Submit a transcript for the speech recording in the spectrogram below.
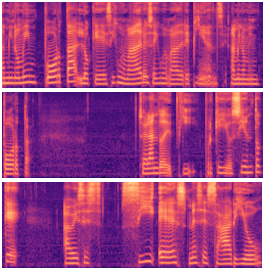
A mí no me importa lo que ese hijo de madre o ese hijo de madre piense. A mí no me importa. Estoy hablando de ti, porque yo siento que a veces sí es necesario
